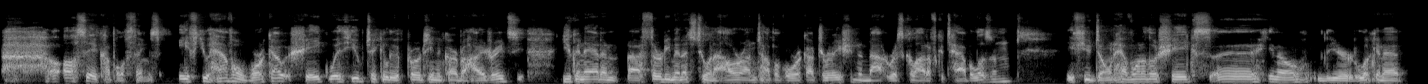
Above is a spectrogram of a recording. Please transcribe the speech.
I'll say a couple of things. If you have a workout shake with you, particularly with protein and carbohydrates, you can add an, uh, 30 minutes to an hour on top of a workout duration and not risk a lot of catabolism. If you don't have one of those shakes, uh, you know, you're looking at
